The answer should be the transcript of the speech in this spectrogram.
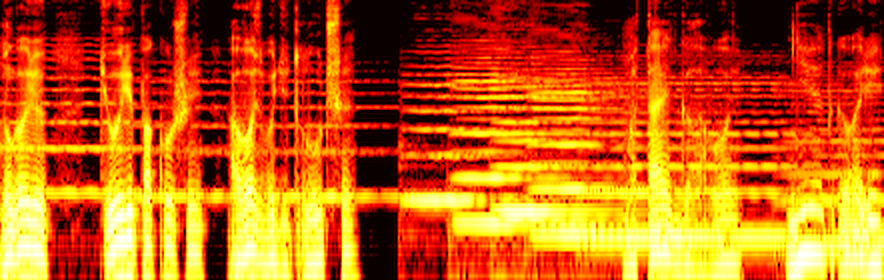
Ну, говорю, тюри покушай, а воз будет лучше. Мотает головой. Нет, говорит,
